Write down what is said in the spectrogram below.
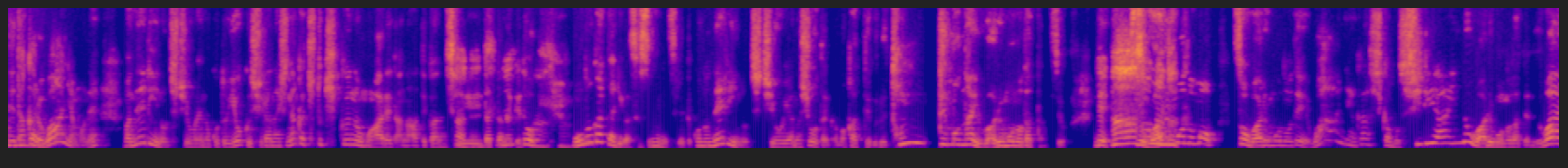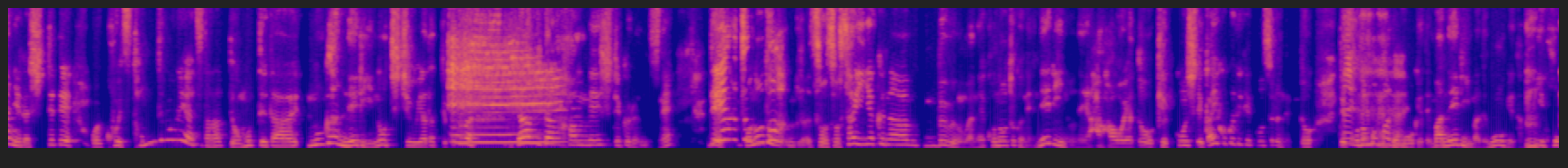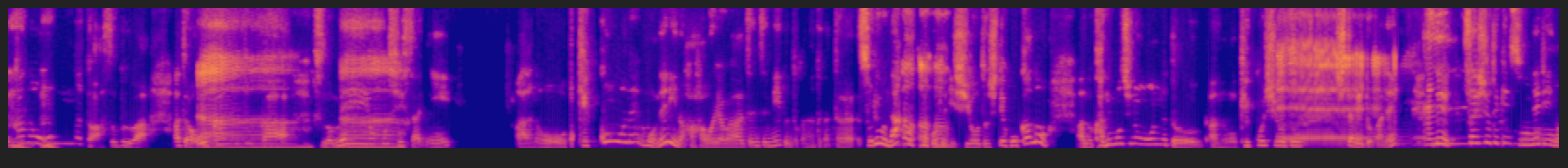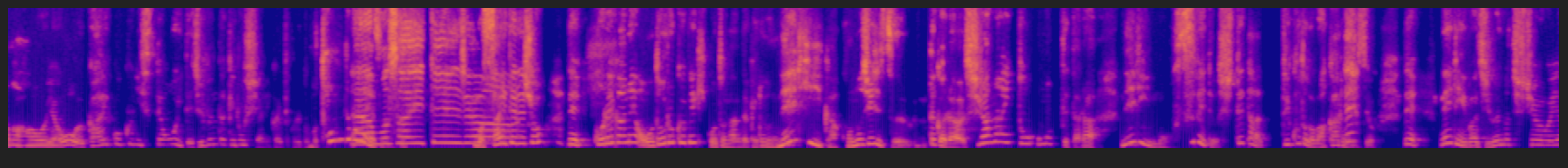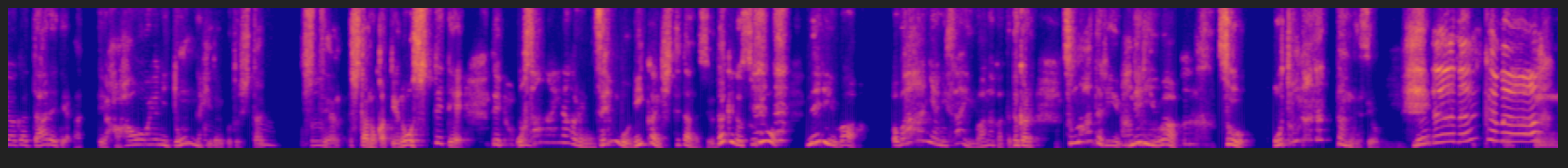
で、だからワーニャもね、まあ、ネリーの父親のことをよく知らないし、なんかちょっと聞くのもあれだなって感じだったんだけど、物語が進むにつれて、このネリーの父親の正体が分かってくる、とんでもない悪者だったんですよ。でその悪者も、そう悪者で、ワーニャがしかも知り合いの悪者だったんです。ワーニャが知ってて、おい、こいつとんでもないやつだなって思ってたのがネリーの父親だってことが、だんだん判明してくるんですね。で、この男、そうそう、最悪な部分はね、この男ね、ネリーのね、母親と結婚して、外国で結婚するんだけど、で、子はいはいはいはい。供まで設けて、まあ、ネリーまで設けたのに、うん他の女と遊ぶわ、あとはお金とか、その名誉欲しさに、あの、結婚をね、もうネリーの母親は全然身分とかなかったから、それをなかったことにしようとして、他の、あの、金持ちの女と、あの、結婚しようとしたりとかね。で、最終的にそのネリーの母親を外国に捨ておいて、自分だけロシアに帰ってくると、もうとんでもないやつなんですよ最低じゃん。もう最低でしょ？で、これがね、驚くべきことなんだけど、ネリーがこの事実、だから知らないと思ってたら、ネリーも全てを知ってたっていうことがわかるんですよ。で、ネリーは自分の父親が誰であって、母親にどんなひどいことをした、うんしてしたのかっていうのを知ってて、で、幼いながらに全部を理解してたんですよ。だけど、それをネリーは、ワーニャにさえ言わなかった。だから、そのあたり、ネリーは、うんそう、大人だったんですよ。であ、なんか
